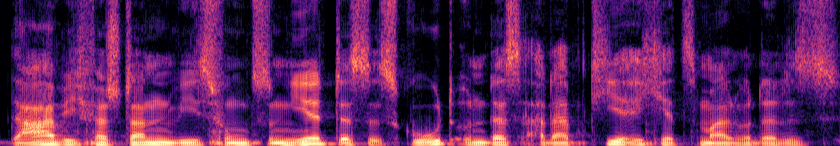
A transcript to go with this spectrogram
da habe ich verstanden, wie es funktioniert, das ist gut und das adaptiere ich jetzt mal oder das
